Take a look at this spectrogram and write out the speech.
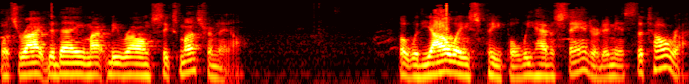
What's right today might be wrong six months from now. But with Yahweh's people, we have a standard, and it's the Torah.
